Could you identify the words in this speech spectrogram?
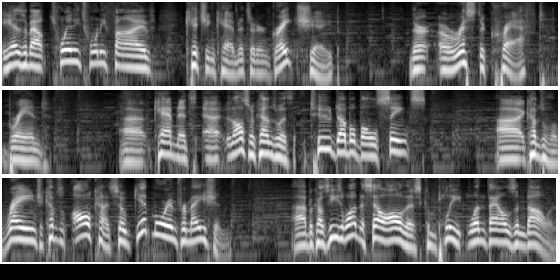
He has about 20, 25 kitchen cabinets that are in great shape. They're Aristokraft brand uh, cabinets. Uh, it also comes with two double bowl sinks. Uh, it comes with a range. It comes with all kinds. So get more information uh, because he's wanting to sell all this complete $1,000.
